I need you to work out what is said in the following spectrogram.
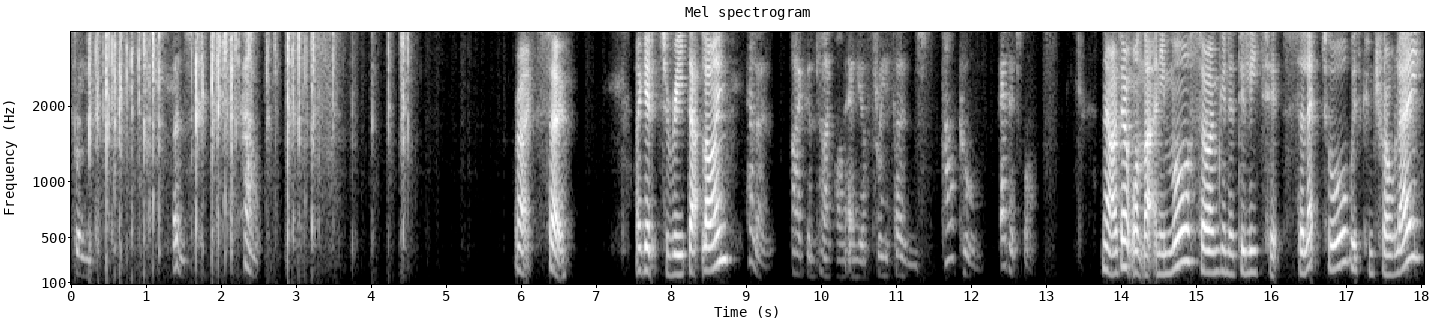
Three. Phones. How. right, so I get it to read that line. Hello. I can type on any of three phones. How cool. Edit box. Now I don't want that anymore, so I'm going to delete it. Select all with Control A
